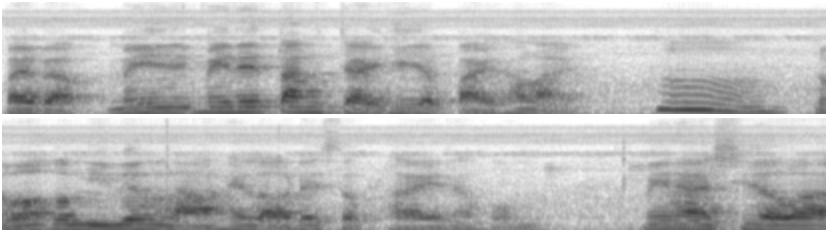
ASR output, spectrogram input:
ไปแบบไม่ไม่ได้ตั้งใจที่จะไปเท่าไหร่ อืม แต่ว่าก็มีเรื่องราวให้เราได้เซอร์ไพรส์นะครับผม ไม่น่าเชื่อว่า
